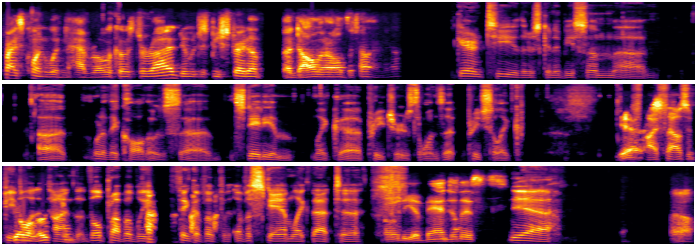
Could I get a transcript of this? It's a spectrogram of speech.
Price coin wouldn't have roller coaster ride. It would just be straight up a dollar all the time. You know? Guarantee you, there's going to be some. Uh, uh, what do they call those uh, stadium like uh, preachers? The ones that preach to like yeah five thousand people at a time. They'll probably think of a of a scam like that to. Oh, the evangelists. Yeah. Oh.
